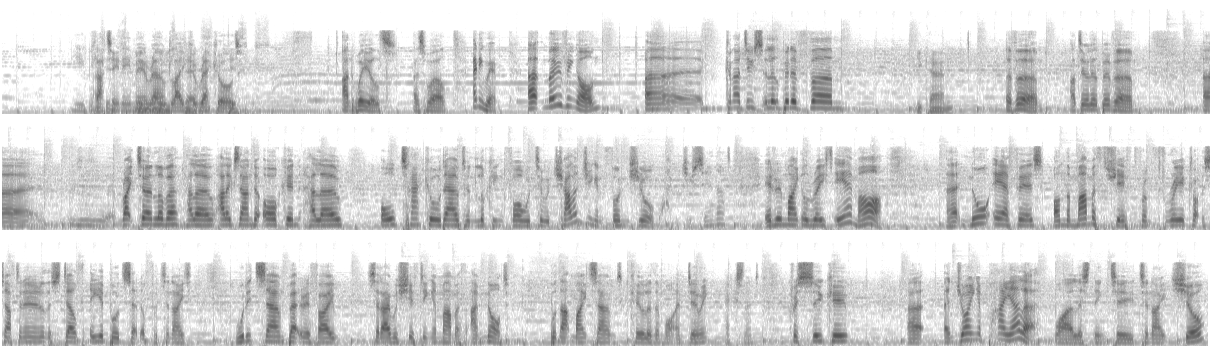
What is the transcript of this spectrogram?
you As in platini me around like a record. and wheels as well. Anyway, uh, moving on. Uh, can I do a little bit of um, You can. of erm? I'll do a little bit of erm. Uh, right turn lover, hello. Alexander Orkin, hello. All tackled out and looking forward to a challenging and fun show. Why would you say that? Adrian Michael Reese, EMR. Uh, no airfares on the Mammoth shift from 3 o'clock this afternoon. Another stealth earbud set up for tonight. Would it sound better if I said I was shifting a Mammoth? I'm not, but that might sound cooler than what I'm doing. Excellent. Chris Suku, uh, enjoying a paella while listening to tonight's show.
